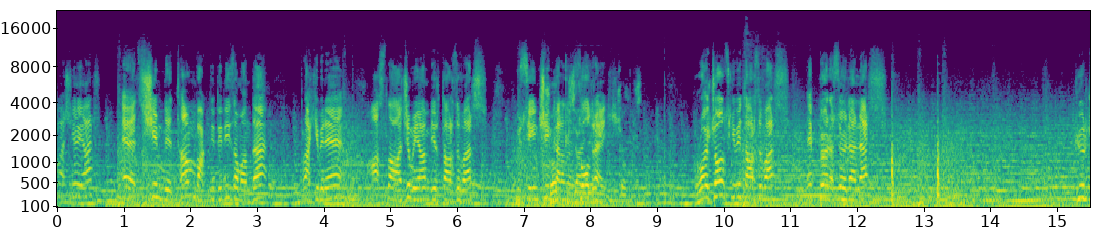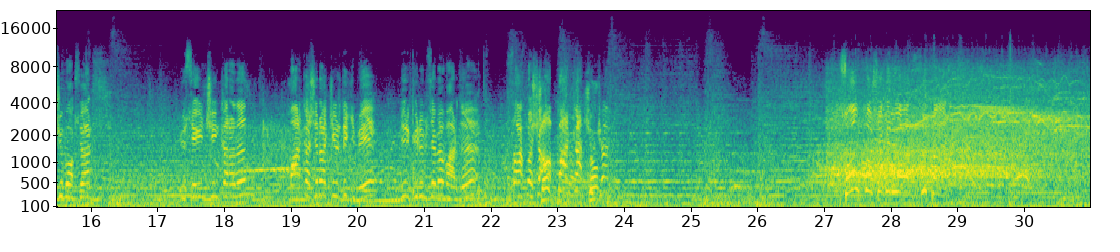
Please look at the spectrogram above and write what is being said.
yavaş yayar. Evet şimdi tam vakti dediği zaman da rakibine asla acımayan bir tarzı var. Hüseyin Çinkara'nın sol direk. Çok güzel. Roy Jones gibi tarzı var. Hep böyle söylerler. Gürcü boksör Hüseyin Çinkara'nın markajına girdi gibi bir gülümseme vardı. Sağ koşu güzel, çok- mükemmel. Sol koşu giriyor. Süper.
